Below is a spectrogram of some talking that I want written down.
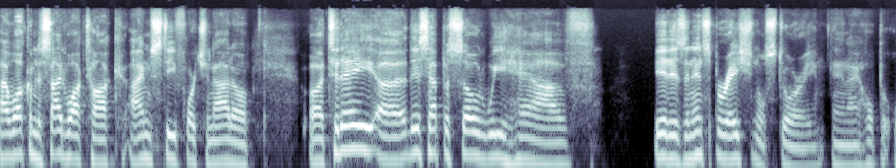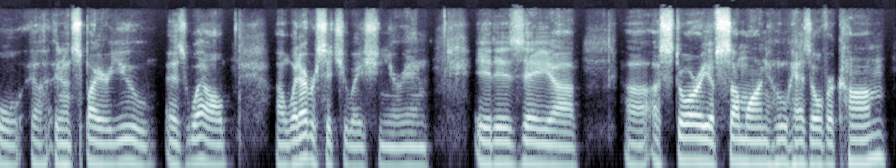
Hi, welcome to Sidewalk Talk. I'm Steve Fortunato. Uh, today, uh, this episode, we have it is an inspirational story, and I hope it will uh, inspire you as well, uh, whatever situation you're in. It is a uh, uh, a story of someone who has overcome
